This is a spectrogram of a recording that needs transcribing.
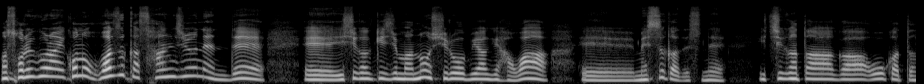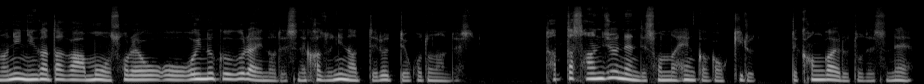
まあ、それぐらい、このわずか30年で、えー、石垣島の白帯アゲハは、えー、メスがですね、1型が多かったのに2型がもうそれを追い抜くぐらいのですね、数になってるっていうことなんです。たった30年でそんな変化が起きるって考えるとですね、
